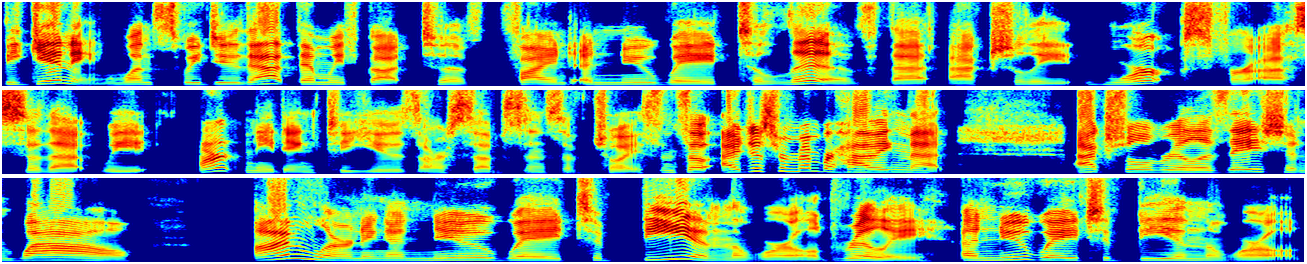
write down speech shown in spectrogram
beginning. Once we do that, then we've got to find a new way to live that actually works for us so that we aren't needing to use our substance of choice. And so I just remember having that actual realization wow, I'm learning a new way to be in the world, really, a new way to be in the world.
